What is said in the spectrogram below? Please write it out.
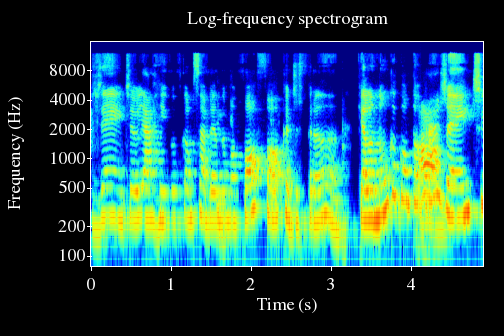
Gente, eu e a Riva ficamos sabendo uma fofoca de Fran que ela nunca contou pra Ó. gente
